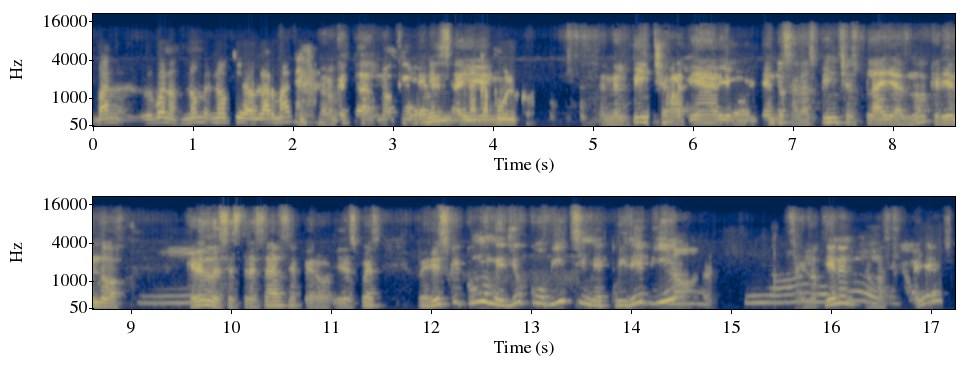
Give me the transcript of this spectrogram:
Van, bueno, no, no quiero hablar mal. Pero qué tal, no cabrones en, Acapulco en el pinche balneario, yéndose a las pinches playas, ¿no? Queriendo, queriendo desestresarse, pero y después, pero es que cómo me dio COVID si me cuidé bien. No, No, Ahí lo tienen, que- damas y caballeros.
